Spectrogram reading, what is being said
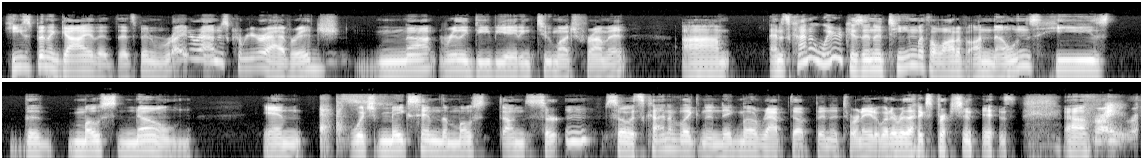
he's been a guy that that's been right around his career average, not really deviating too much from it. Um, and it's kind of weird because in a team with a lot of unknowns, he's the most known, and which makes him the most uncertain. So it's kind of like an enigma wrapped up in a tornado, whatever that expression is. Um, right, right.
